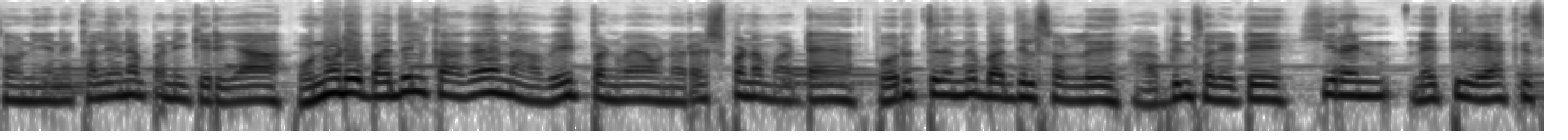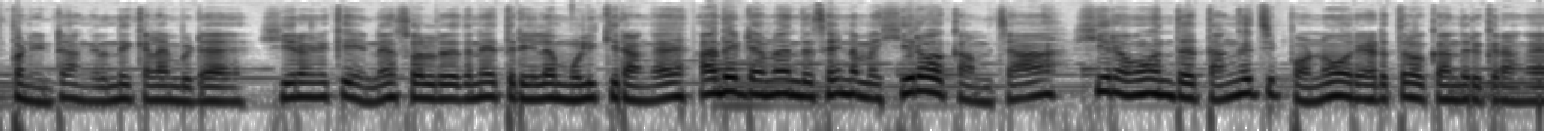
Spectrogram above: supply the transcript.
ஸோ நீ என்னை கல்யாணம் பண்ணிக்கிறியா? உன்னுடைய பதிலுக்காக நான் வெயிட் பண்ணுவேன். உன்னை ரஷ் பண்ண மாட்டேன். பொறுத்திருந்து பதில் சொல்லு அப்படின்னு சொல்லிட்டு ஹீரோயின் நெத்திலையா கிஸ் பண்ணிட்டு அங்கிருந்து கிளம்பிட ஹீரோயினுக்கு என்ன சொல்றதுன்னே தெரியல. முழிக்கிறாங்க. அதே டைம்ல இந்த சைடு நம்ம ஹீரோவை காமிச்சா ஹீரோவும் இந்த தங்கச்சி பொண்ணும் ஒரு இடத்துல உட்காந்துருக்காங்க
